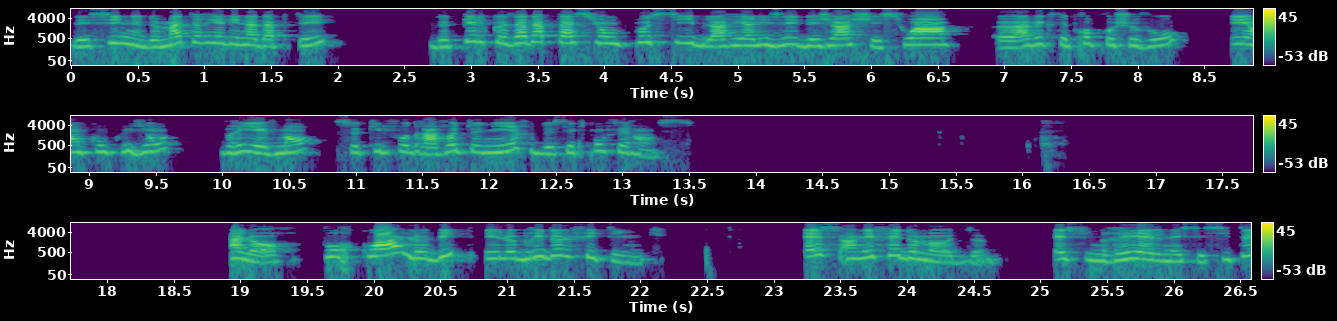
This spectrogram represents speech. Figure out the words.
des signes de matériel inadapté, de quelques adaptations possibles à réaliser déjà chez soi avec ses propres chevaux et en conclusion, brièvement, ce qu'il faudra retenir de cette conférence. Alors, pourquoi le bit et le bridle fitting? Est-ce un effet de mode? Est-ce une réelle nécessité?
